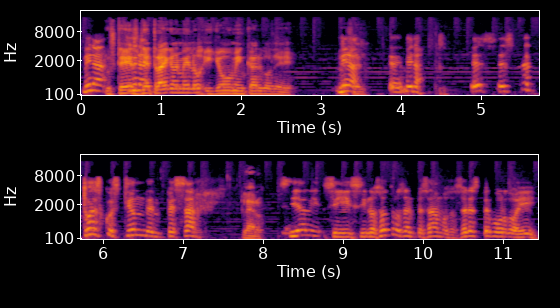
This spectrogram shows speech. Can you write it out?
Mira, Ustedes mira, ya tráiganmelo y yo me encargo de... de mira, eh, mira, es, es, todo es cuestión de empezar. Claro. si, si, si nosotros empezamos a hacer este bordo ahí,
